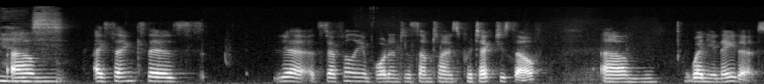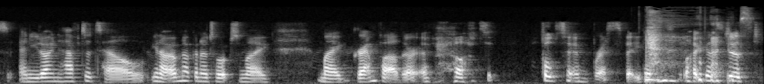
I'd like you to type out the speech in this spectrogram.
Yes. Um, I think there's, yeah, it's definitely important to sometimes protect yourself um, when you need it, and you don't have to tell. You know, I'm not going to talk to my my grandfather about full term breastfeeding. like it's just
